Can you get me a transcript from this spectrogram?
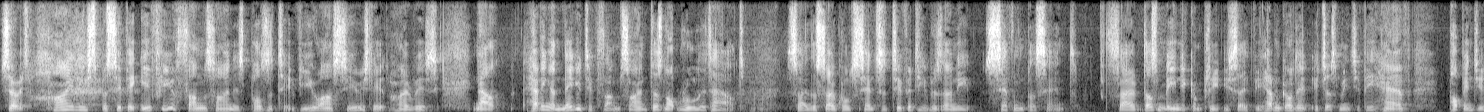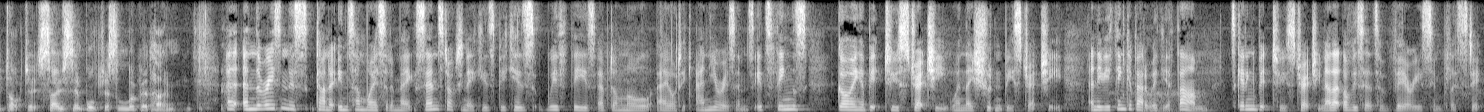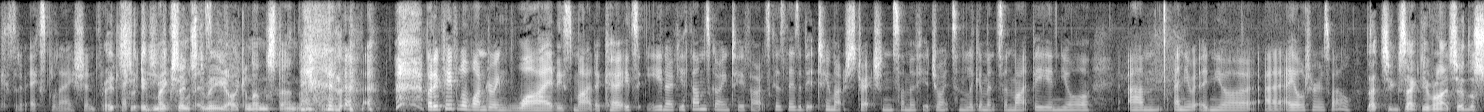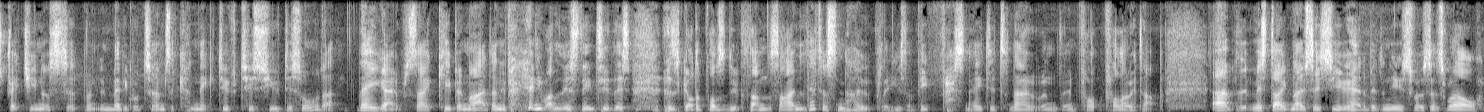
So it's highly specific. If your thumb sign is positive, you are seriously at high risk. Now, having a negative thumb sign does not rule it out. So the so called sensitivity was only 7%. So it doesn't mean you're completely safe if you haven't got it. It just means if you have, pop into your doctor. It's so simple, just look at home. And, the reason this kind of, in some way, sort of makes sense, Dr. Nick, is because with these abdominal aortic aneurysms, it's things going a bit too stretchy when they shouldn't be stretchy. And if you think about it with your thumb, it's getting a bit too stretchy. Now, that obviously that's a very simplistic sort of explanation for it makes sense to me. I can understand that. But if people are wondering why this might occur, it's you know if your thumb's going too far, it's because there's a bit too much stretch in some of your joints and ligaments, and might be in your um, and your in your uh, aorta as well. That's exactly right. So the stretchiness, uh, in medical terms, a connective tissue disorder. There you go. So keep in mind. And if anyone listening to this has got a positive thumb sign, let us know, please. I'd be fascinated to know and then fo- follow it up. Uh, Miss Diagnosis, you had a bit of news for us as well.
